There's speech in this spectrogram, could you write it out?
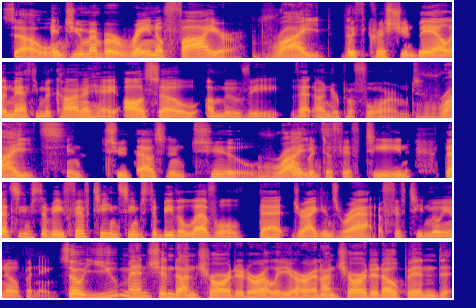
So And do you remember Reign of Fire right, the- with Christian Bale and Matthew McConaughey? Also a movie that underperformed right, in 2002. right. Open to 15. That seems to be 15 seems to be the level that Dragons were at, a 15 million opening. So you mentioned Uncharted earlier, and Uncharted opened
